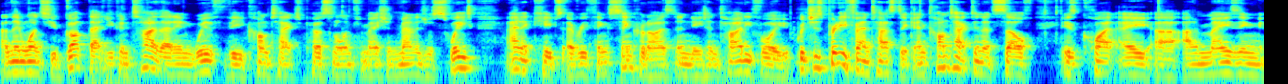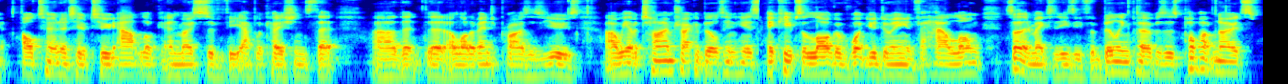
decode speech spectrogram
And then once you've got that, you can tie that in with the Kontact Personal Information Manager suite, and it keeps everything synchronized and neat and tidy for you, which is pretty fantastic. And Kontact in itself is quite a uh, an amazing alternative to Outlook and most of the applications that uh, that, that a lot of enterprises use. Uh, we have a time tracker built in here. It keeps a log of what you're doing and for how long, so that it makes it easy for billing purposes. Pop-up notes,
